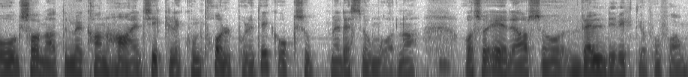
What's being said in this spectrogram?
Og sånn at vi kan ha en skikkelig kontrollpolitikk også med disse områdene. Og så er det altså veldig viktig å få fram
